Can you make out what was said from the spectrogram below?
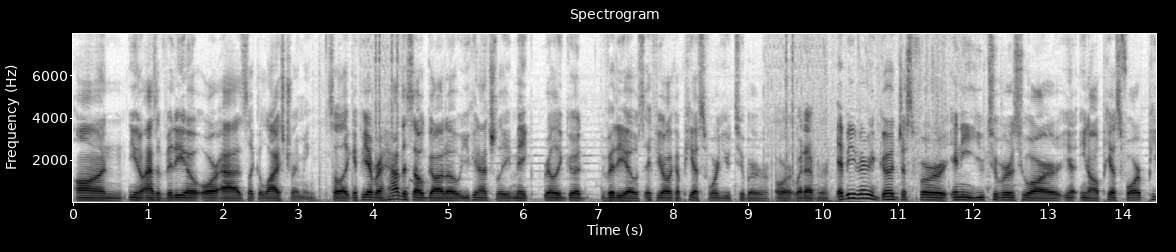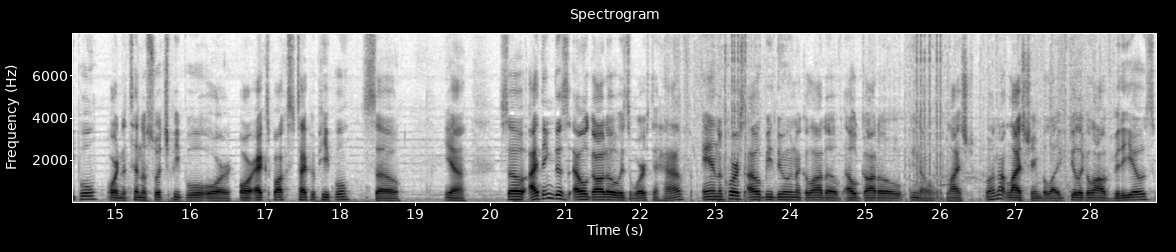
on you know as a video or as like a live streaming. So like if you ever have this Elgato you can actually make really good videos if you're like a PS4 YouTuber or whatever. It'd be very good just for any YouTubers who are you know PS4 people or Nintendo Switch people or or Xbox type of people. So yeah so I think this Elgato is worth to have, and of course I will be doing like a lot of Elgato, you know, live, well not live stream, but like do like a lot of videos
